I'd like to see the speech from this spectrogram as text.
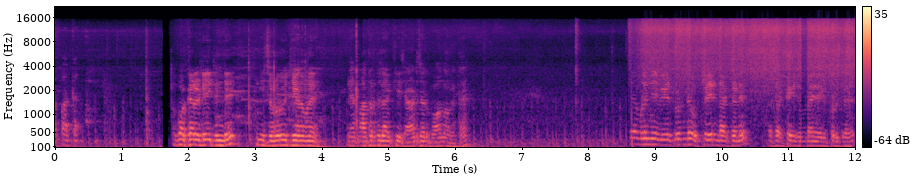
അപ്പൊ അപ്പോൾ ഒക്കെ റെഡി ആയിട്ടുണ്ട്. ഇനി ചോറ് വെച്ച് നമ്മൾ ഞാൻ പാത്രത്തിലാക്കി ചാടിച്ചാട് പോകാൻ നോക്കട്ടെ. നമ്മൾ ഇനി ബീട്രൂട്ടിന്റെ ഉപ്പേരി ഉണ്ടാക്കുകയാണ് ചട്ടയ്ക്ക് ചൂടായി കൊടുക്കുകയാണ്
